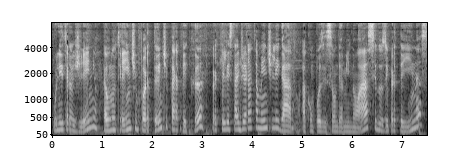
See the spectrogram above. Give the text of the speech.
O nitrogênio é um nutriente importante para a pecan porque ele está diretamente ligado à composição de aminoácidos e proteínas,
